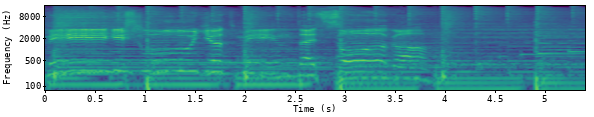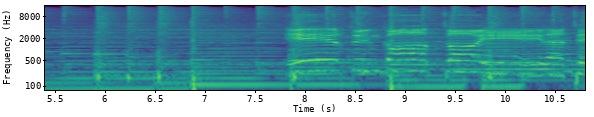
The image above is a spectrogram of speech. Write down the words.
Mégis úgy jött, mint egy szolga. Értünk adta életét.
